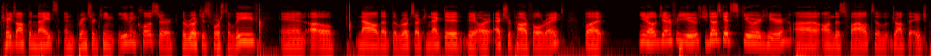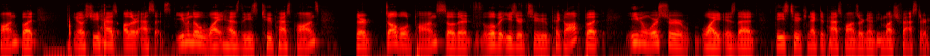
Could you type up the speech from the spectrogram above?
trades off the knights and brings her king even closer, the rook is forced to leave, and uh-oh, now that the rooks are connected, they are extra powerful, right? But you know, Jennifer Yu, she does get skewered here uh, on this file to drop the H pawn, but you know, she has other assets. Even though white has these two passed pawns, they're doubled pawns, so they're a little bit easier to pick off, but even worse for white is that these two connected pass pawns are going to be much faster.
